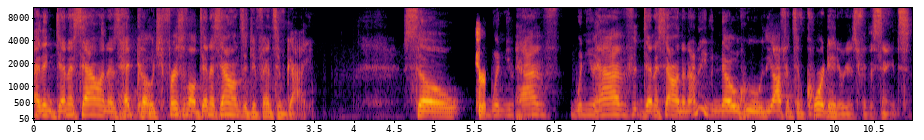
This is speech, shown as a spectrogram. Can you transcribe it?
I think Dennis Allen as head coach. First of all, Dennis Allen's a defensive guy, so Sure. when you have when you have Dennis Allen, and I don't even know who the offensive coordinator is for the Saints.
